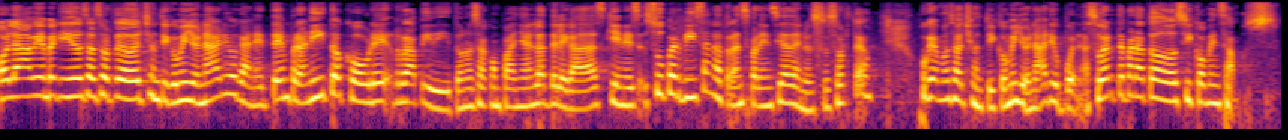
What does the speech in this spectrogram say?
Hola, bienvenidos al sorteo del Chontico Millonario. Gane tempranito, cobre rapidito. Nos acompañan las delegadas quienes supervisan la transparencia de nuestro sorteo. Juguemos al Chontico Millonario. Buena suerte para todos y comenzamos.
